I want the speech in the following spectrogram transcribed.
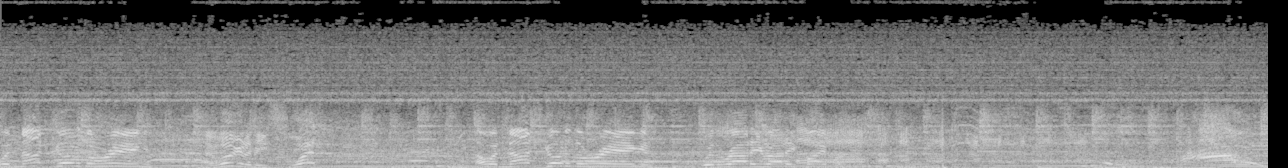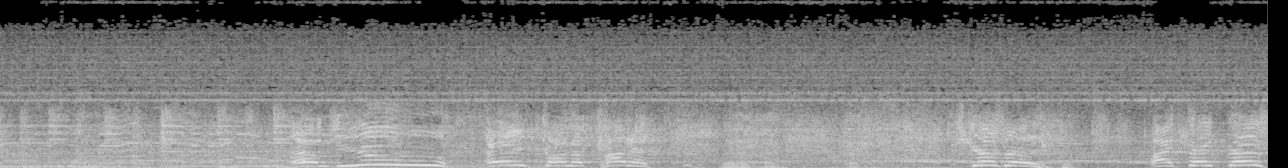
Would not go to the ring. And look at him, he's sweating. I would not go to the ring with Rowdy Roddy Piper. And you ain't gonna cut it! Excuse me! I think this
